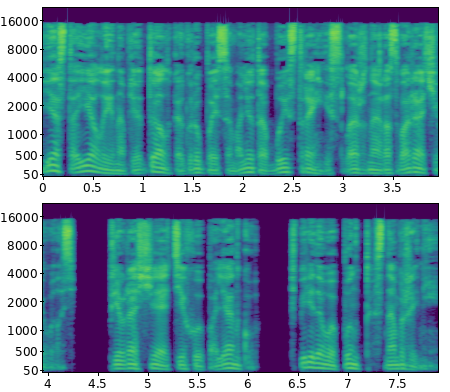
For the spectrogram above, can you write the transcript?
Я стоял и наблюдал, как группа из самолета быстро и слаженно разворачивалась, превращая тихую полянку в передовой пункт снабжения.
